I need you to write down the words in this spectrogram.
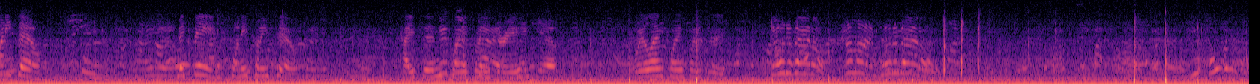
2022. McBain, 2022. Tyson, 2023. Thank you. Whalen, 2023. Go to battle. Come on, go to battle. You told her.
